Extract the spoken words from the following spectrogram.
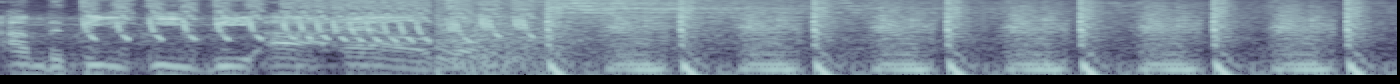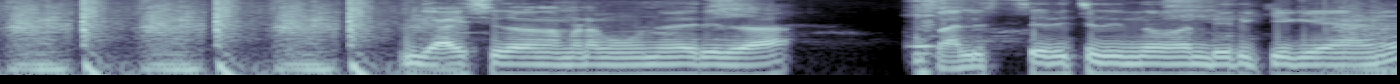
I'm the D-E-V-I-L. Guys നമ്മുടെ മൂന്ന് പേര് ഇതാ മത്സരിച്ച് തിന്നുകൊണ്ടിരിക്കുകയാണ്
